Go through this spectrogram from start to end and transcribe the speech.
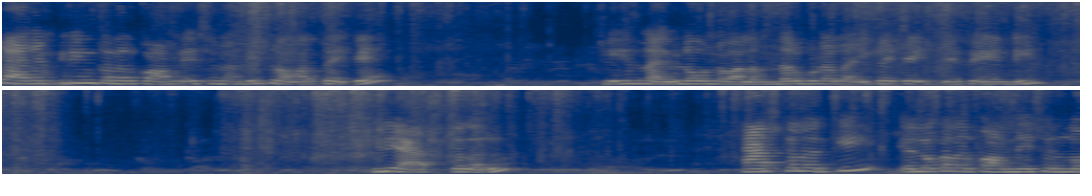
ప్యారెట్ గ్రీన్ కలర్ కాంబినేషన్ అండి ఫ్లవర్స్ అయితే. ప్లీజ్ లైవ్లో ఉన్న వాళ్ళందరూ కూడా లైక్ అయితే ఇచ్చేసేయండి. ఇది యాష్ కలర్. యాష్ కలర్కి ఎల్లో కలర్ కాంబినేషన్లో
